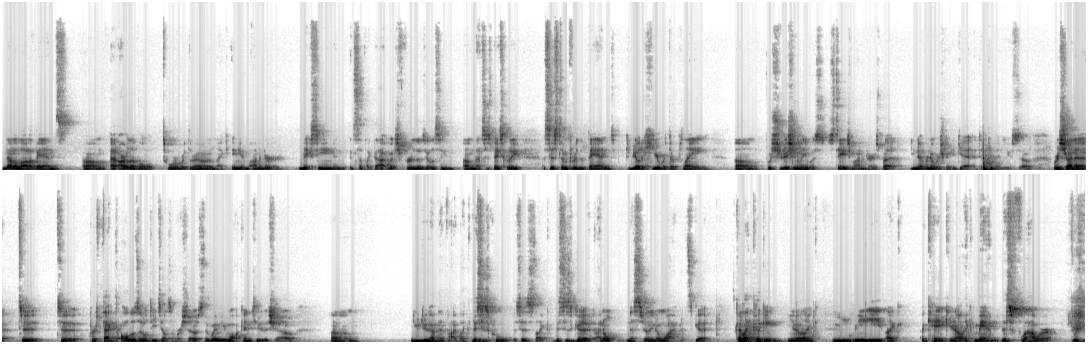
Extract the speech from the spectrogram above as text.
not a lot of bands um, at our level tour with their own like in ear monitor mixing and, and stuff like that. Which for those who are listening, um, that's just basically a system for the band to be able to hear what they're playing. Um, which traditionally was stage monitors, but you never know what you're going to get at different venues. So we're just trying to to to perfect all those little details of our show, so when you walk into the show, um, you do have that vibe. Like this is cool. This is like this is good. I don't necessarily know why, but it's good. It's kind of like cooking. You know, like Mm. when you eat like a cake, you're not like, man, this flour was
